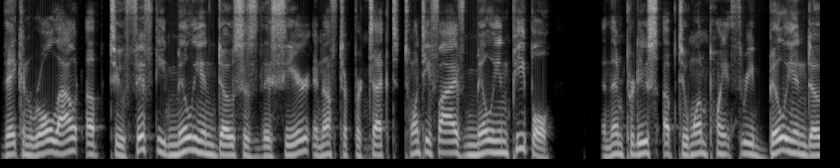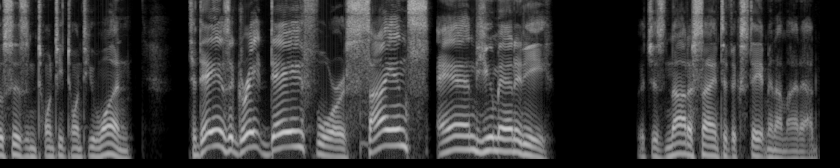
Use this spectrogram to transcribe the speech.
they can roll out up to 50 million doses this year, enough to protect 25 million people, and then produce up to 1.3 billion doses in 2021. Today is a great day for science and humanity, which is not a scientific statement, I might add.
